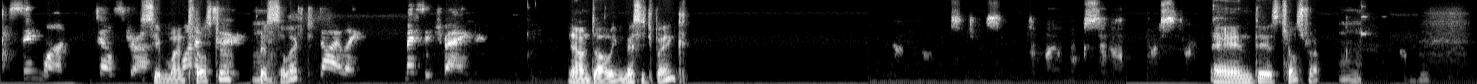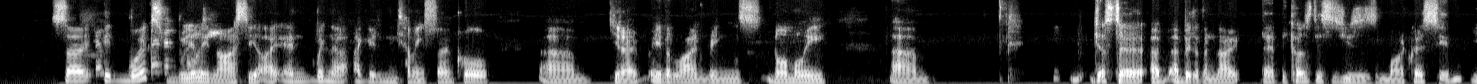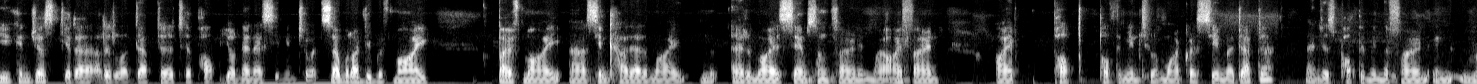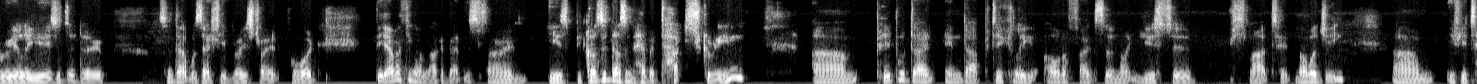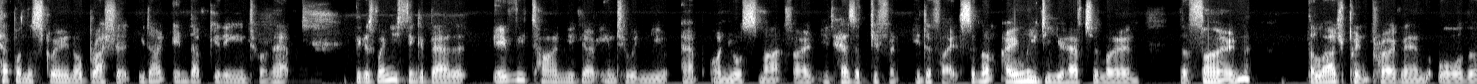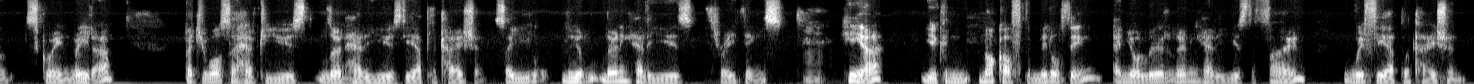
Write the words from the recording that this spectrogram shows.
SIM 1. Telstra. SIM one One Telstra, two. press Mm. select. Dialing. Message bank. Now I'm dialing Message Bank. And there's Telstra. Mm. So it works really nicely. I and when I get an incoming phone call, um, you know, even line rings normally. Um, just a, a, a bit of a note that because this is uses a micro SIM, you can just get a, a little adapter to pop your nano SIM into it. So what I did with my both my uh, SIM card out of my out of my Samsung phone and my iPhone, I pop pop them into a micro SIM adapter and just pop them in the phone, and really easy to do. So that was actually very straightforward. The other thing I like about this phone is because it doesn't have a touch screen, um, people don't end up, particularly older folks that are not used to smart technology. Um, if you tap on the screen or brush it, you don't end up getting into an app. Because when you think about it, every time you go into a new app on your smartphone, it has a different interface. So not only do you have to learn the phone, the large print program, or the screen reader, but you also have to use learn how to use the application. So you, you're learning how to use three things. Mm. Here, you can knock off the middle thing, and you're lear- learning how to use the phone with the application.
